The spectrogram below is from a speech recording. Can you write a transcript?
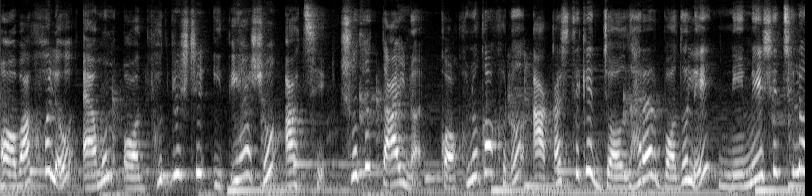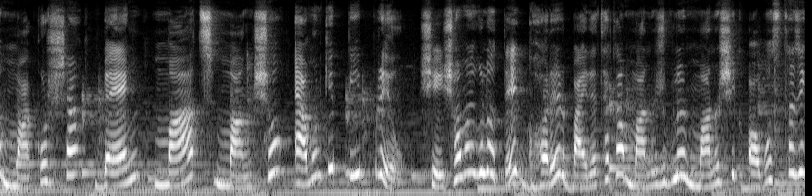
অবাক হলেও এমন অদ্ভুত বৃষ্টির ইতিহাসও আছে। শুধু তাই নয়, কখনো কখনো আকাশ থেকে জলধারার বদলে নেমে এসেছিল মাকড়সা ব্যাং মাছ, মাংস, এমনকি পিঁপড়েও। সেই সময়গুলোতে ঘরের বাইরে থাকা মানুষগুলোর মানসিক অবস্থা যে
